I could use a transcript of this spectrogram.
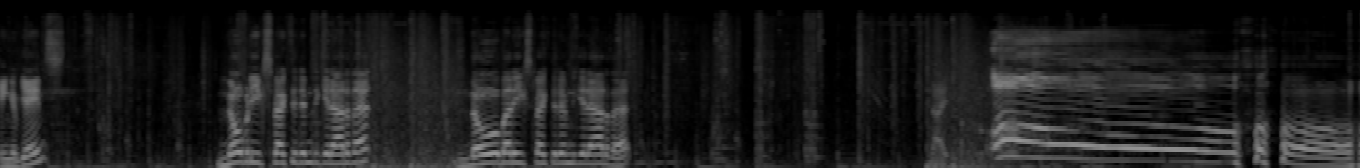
King of Games. Nobody expected him to get out of that. Nobody expected him to get out of that. Nice. Oh!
